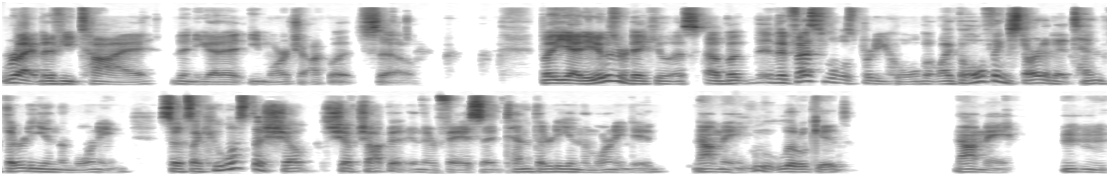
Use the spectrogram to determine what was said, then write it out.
Right, but if you tie, then you got to eat more chocolate. So, but yeah, dude, it was ridiculous. Uh, but the, the festival was pretty cool. But like the whole thing started at ten thirty in the morning. So it's like, who wants to shove shove chocolate in their face at ten thirty in the morning, dude? Not me. Little kids. Not me. Mm-mm.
